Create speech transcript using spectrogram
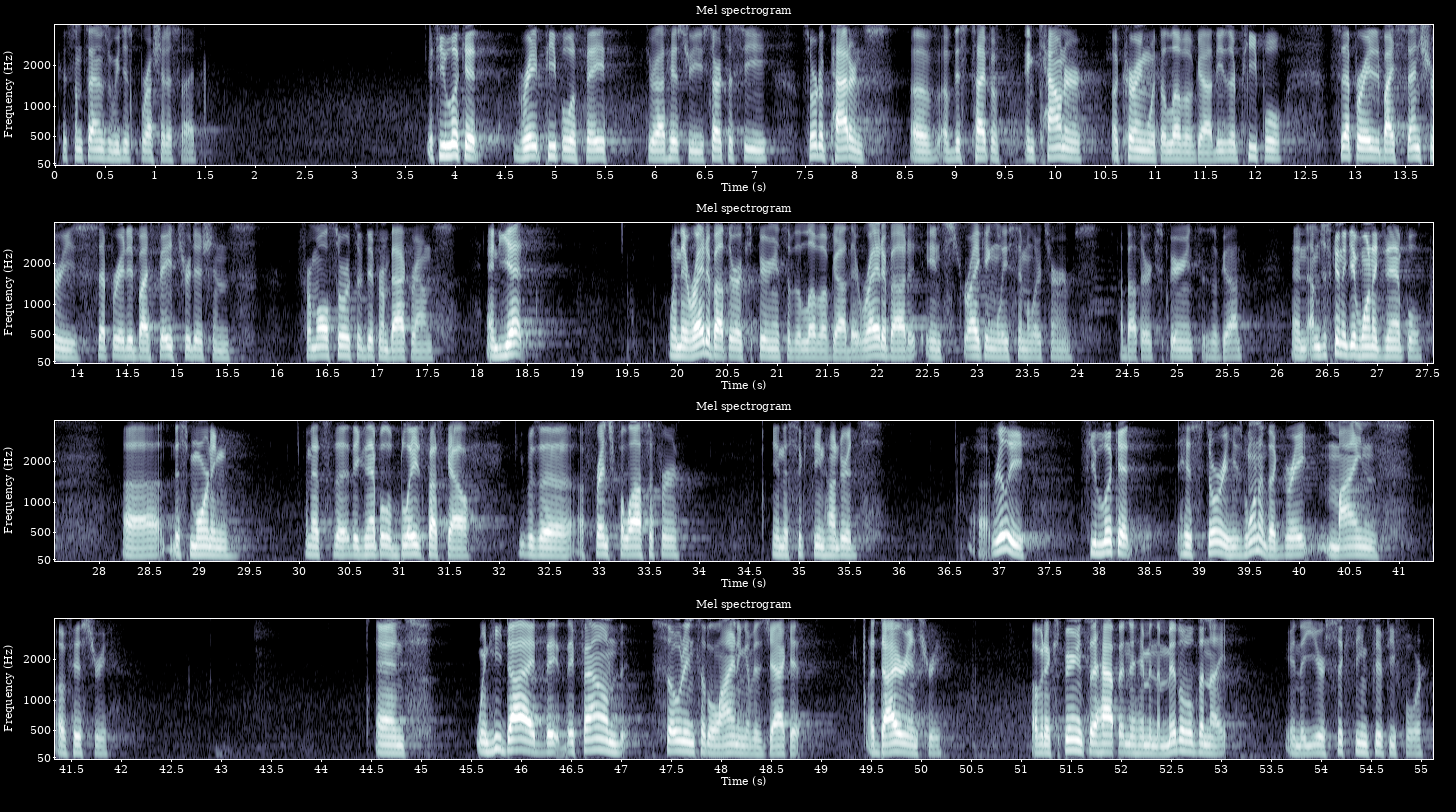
Because sometimes we just brush it aside. If you look at great people of faith throughout history, you start to see sort of patterns of, of this type of encounter occurring with the love of God. These are people separated by centuries, separated by faith traditions, from all sorts of different backgrounds. And yet, when they write about their experience of the love of God, they write about it in strikingly similar terms about their experiences of God. And I'm just going to give one example uh, this morning, and that's the, the, example of Blaise Pascal. He was a, a French philosopher in the 1600s. Uh, really, if you look at his story, he's one of the great minds of history. And when he died, they, they found sewed into the lining of his jacket a diary entry of an experience that happened to him in the middle of the night in the year 1654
